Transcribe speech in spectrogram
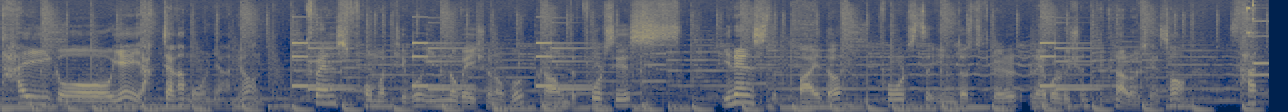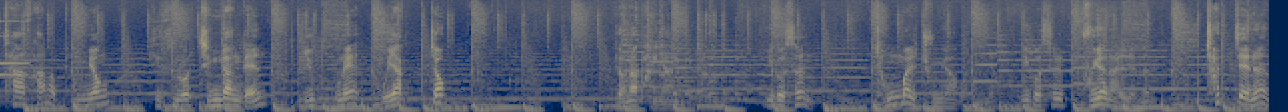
타이거의 약자가 뭐냐면 Transformative Innovation of Ground Forces Enhanced by the Fourth Industrial Revolution Technology에서 4차 산업혁명 기술로 증강된 육군의 도약적 변화 방향입니다. 이것은 정말 중요하거든요. 이것을 구현하려면 첫째는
